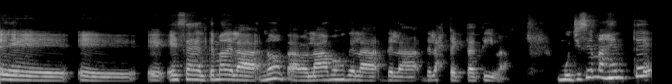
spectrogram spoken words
Eh, eh, eh, ese es el tema de la, ¿no? Hablábamos de la, de la, de la expectativa. Muchísima gente,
